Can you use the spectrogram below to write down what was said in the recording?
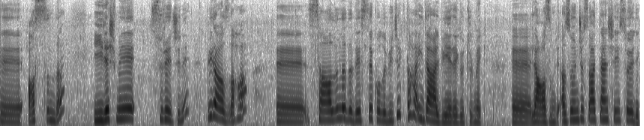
e, aslında iyileşmeye sürecini biraz daha e, sağlığına da destek olabilecek daha ideal bir yere götürmek e, lazım. Az önce zaten şeyi söyledik.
